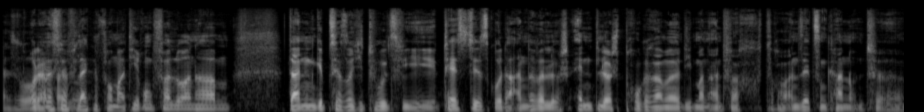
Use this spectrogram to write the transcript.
Also Oder dass wir vielleicht eine Formatierung verloren haben. Dann gibt es ja solche Tools wie Testdisk oder andere Lösch Endlöschprogramme, die man einfach darauf ansetzen kann und äh,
